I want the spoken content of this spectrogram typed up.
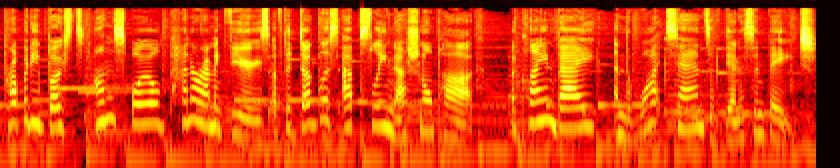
The property boasts unspoiled panoramic views of the Douglas Apsley National Park, McLean Bay, and the white sands of Denison Beach.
